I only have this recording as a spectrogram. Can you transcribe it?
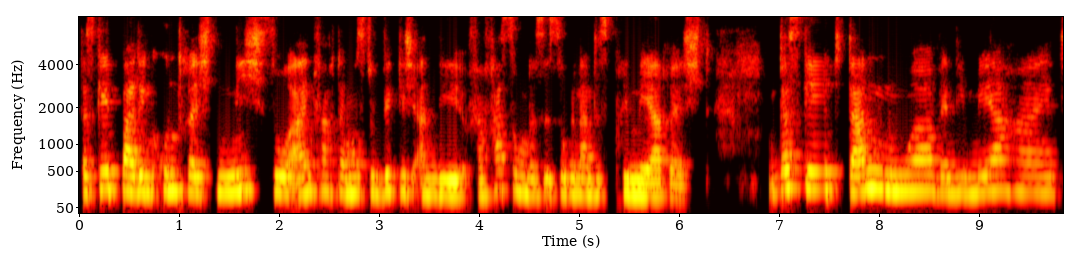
das geht bei den Grundrechten nicht so einfach. Da musst du wirklich an die Verfassung, das ist sogenanntes Primärrecht. Und das geht dann nur, wenn die Mehrheit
